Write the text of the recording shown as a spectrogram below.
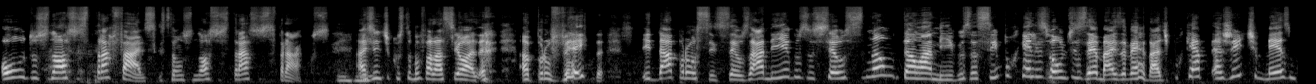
ou dos nossos trafares, que são os nossos traços fracos. Uhum. A gente costuma falar assim, olha, aproveita e dá para os seus amigos, os seus não tão amigos assim, porque eles vão dizer mais a verdade, porque a, a gente mesmo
